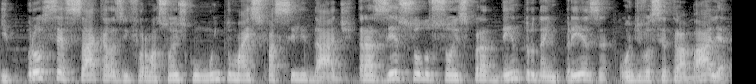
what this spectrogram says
e processar aquelas informações com muito mais facilidade. Trazer soluções para dentro da empresa onde você trabalha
